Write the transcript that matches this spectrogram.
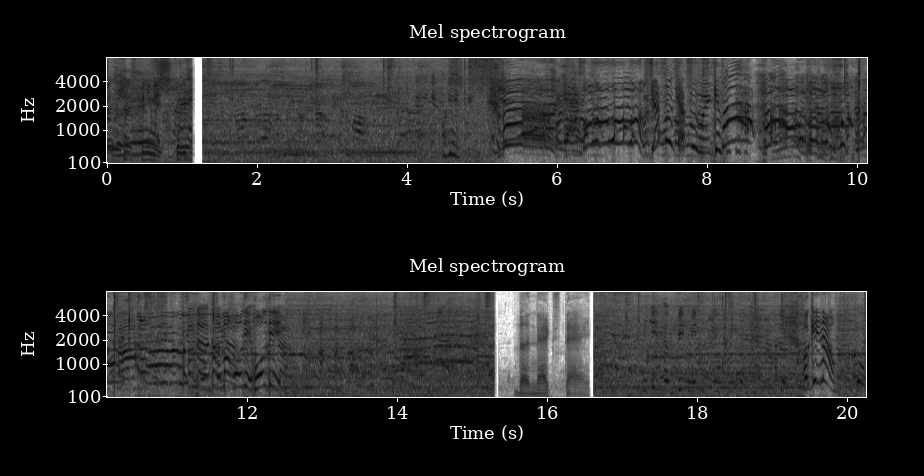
Yeah, try spinning it. Next day. Make it a bit mid. Okay, now. Oh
